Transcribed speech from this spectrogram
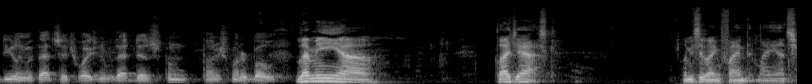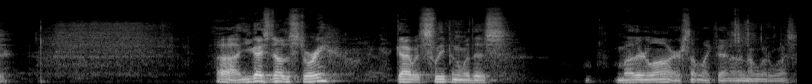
Dealing with that situation, was that discipline, punishment, or both? Let me uh, Glad you asked. Let me see if I can find my answer. Uh, you guys know the story? Guy was sleeping with his mother-in-law or something like that. I don't know what it was.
